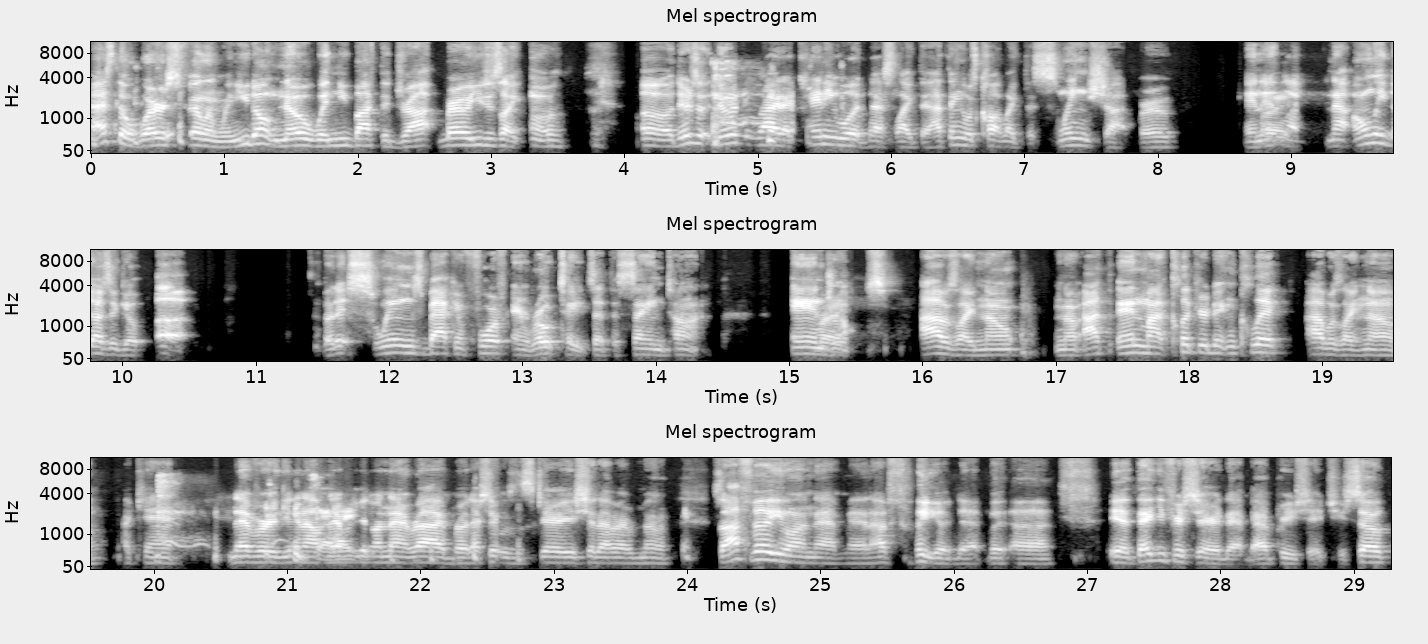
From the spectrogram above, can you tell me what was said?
That's the worst feeling when you don't know when you about to drop, bro. You just like oh. Oh, there's a there's a ride at Kennywood that's like that. I think it was called like the slingshot, bro. And right. it like not only does it go up, but it swings back and forth and rotates at the same time and right. jumps. I was like, no, no. I and my clicker didn't click. I was like, no, I can't. Never again. I'll never get on that ride, bro. That shit was the scariest shit I've ever known. So I feel you on that, man. I feel you on that. But uh, yeah, thank you for sharing that. I appreciate you. So,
